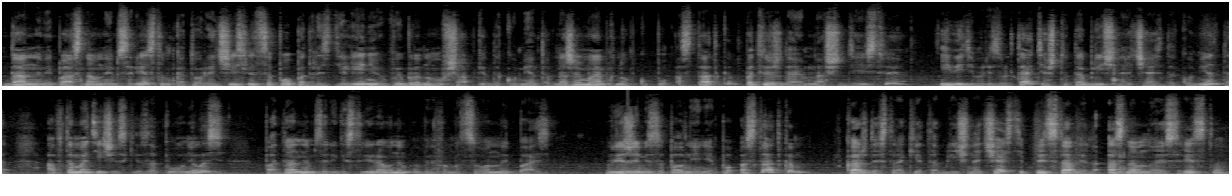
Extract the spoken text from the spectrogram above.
данными по основным средствам, которые числятся по подразделению, выбранному в шапке документов. Нажимаем кнопку по остаткам, подтверждаем наши действия и видим в результате, что табличная часть документа автоматически заполнилась по данным, зарегистрированным в информационной базе. В режиме заполнения по остаткам в каждой строке табличной части представлено основное средство,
